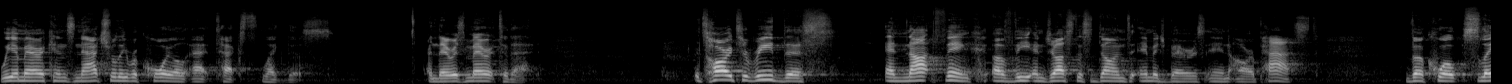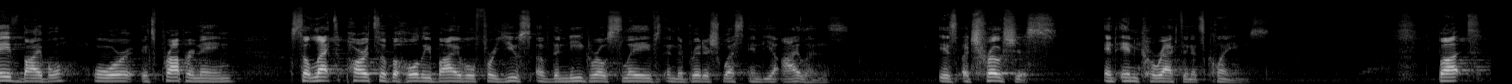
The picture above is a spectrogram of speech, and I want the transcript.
we Americans naturally recoil at texts like this. And there is merit to that. It's hard to read this and not think of the injustice done to image bearers in our past. The quote, slave Bible, or its proper name, select parts of the Holy Bible for use of the Negro slaves in the British West India Islands, is atrocious and incorrect in its claims. But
